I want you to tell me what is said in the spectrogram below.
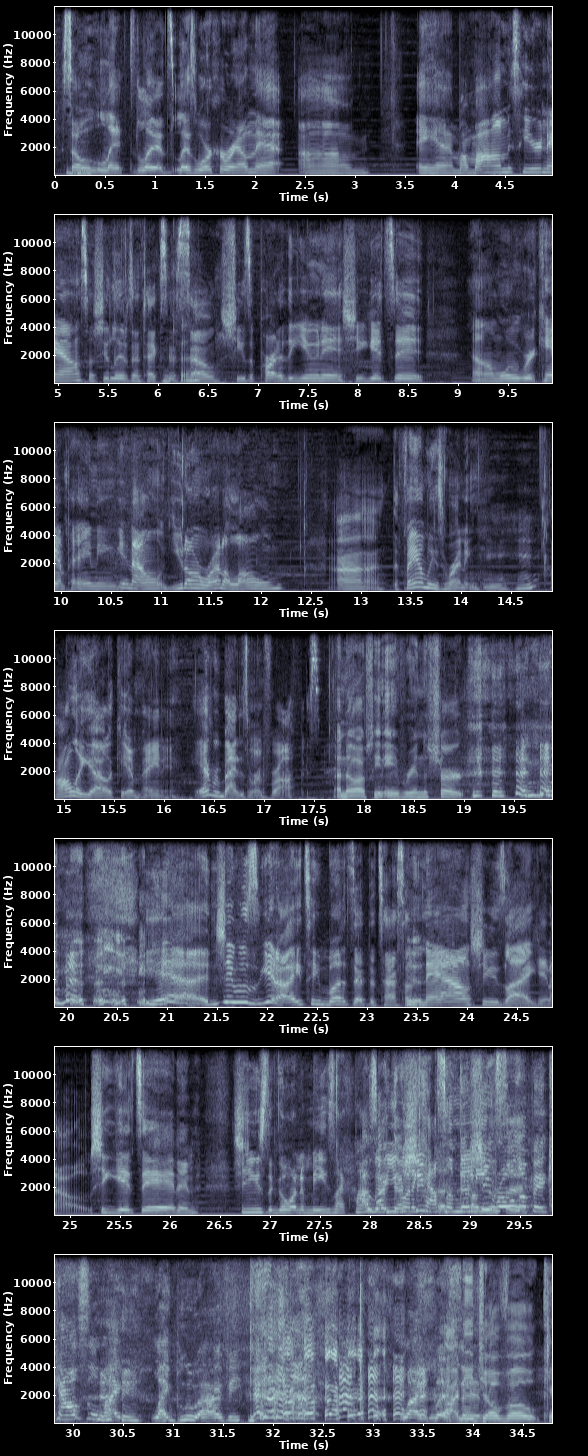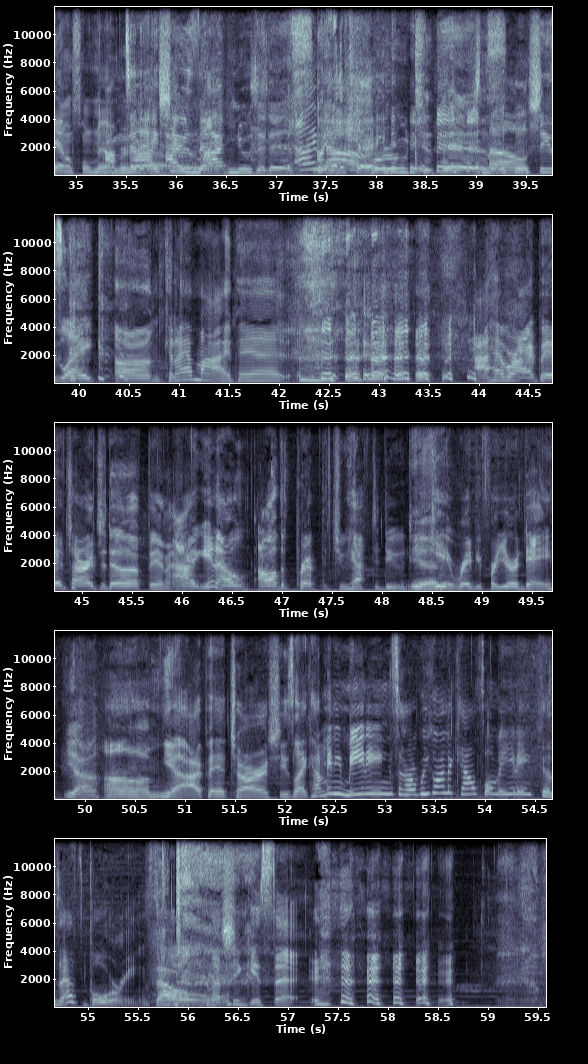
So let let let's work around that. Um, and my mom is here now, so she lives in Texas. So she's a part of the unit. She gets it. Um, when we were campaigning, you know, you don't run alone. Uh, the family's running. Mm-hmm. All of y'all are campaigning. Everybody's running for office. I know I've seen Avery in the shirt. yeah, and she was, you know, 18 months at the time. So Yeah. now she's like, you know, she gets it, and she used to go into meetings like, I was "Mom, are like, you does going to she, council does she I roll gonna up in council like like Blue Ivy? like, I need your vote, council member. I'm Today not, she I'm was not like- new to this. I I'm know. true to this. No, she's like, um, can I have my iPad? I have her iPad charged up, and I, you know, all the prep that you have to do to Yeah. get ready for your day. Yeah. Um, yeah, iPad charge. She's like, how many meetings are we going to council meeting? Because that's boring. So Oh. now she gets that.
